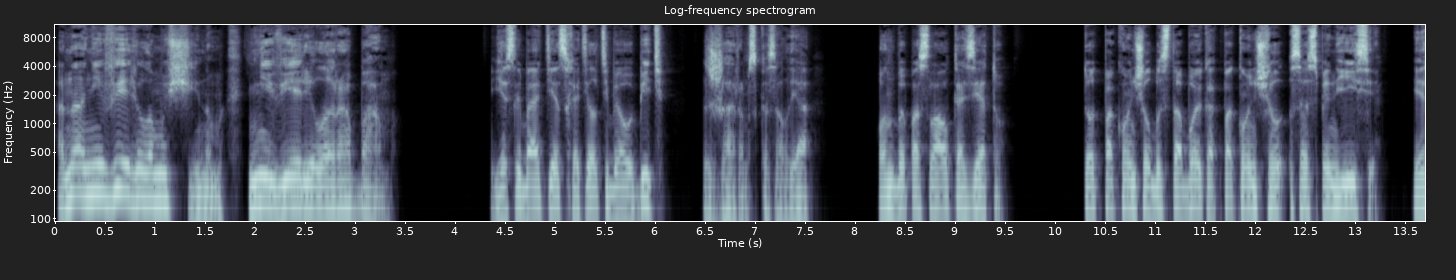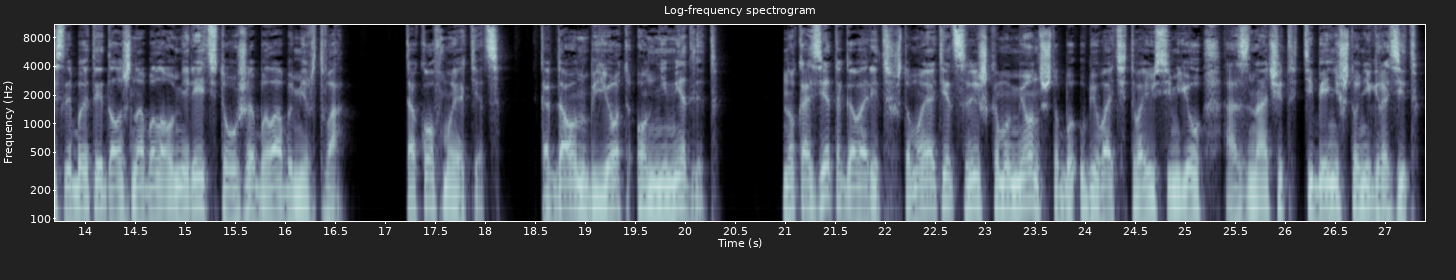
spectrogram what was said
Она не верила мужчинам, не верила рабам. «Если бы отец хотел тебя убить, — с жаром сказал я, — он бы послал газету. Тот покончил бы с тобой, как покончил со Спеньиси. Если бы ты должна была умереть, то уже была бы мертва. Таков мой отец. Когда он бьет, он не медлит. Но Казета говорит, что мой отец слишком умен, чтобы убивать твою семью, а значит, тебе ничто не грозит.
